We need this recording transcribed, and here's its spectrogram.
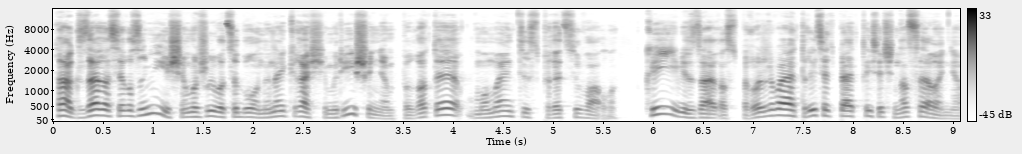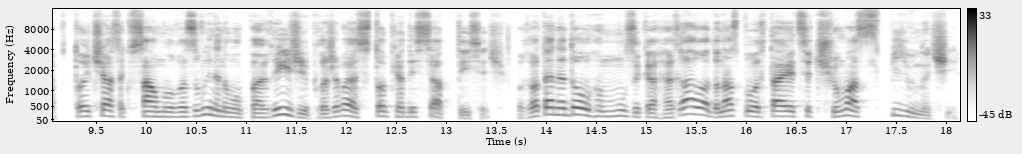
Так, зараз я розумію, що можливо це було не найкращим рішенням, проте в моменті спрацювало. В Києві зараз проживає 35 тисяч населення, в той час як в самому розвиненому Парижі проживає 150 тисяч. Проте недовго музика грала, до нас повертається чума з півночі.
